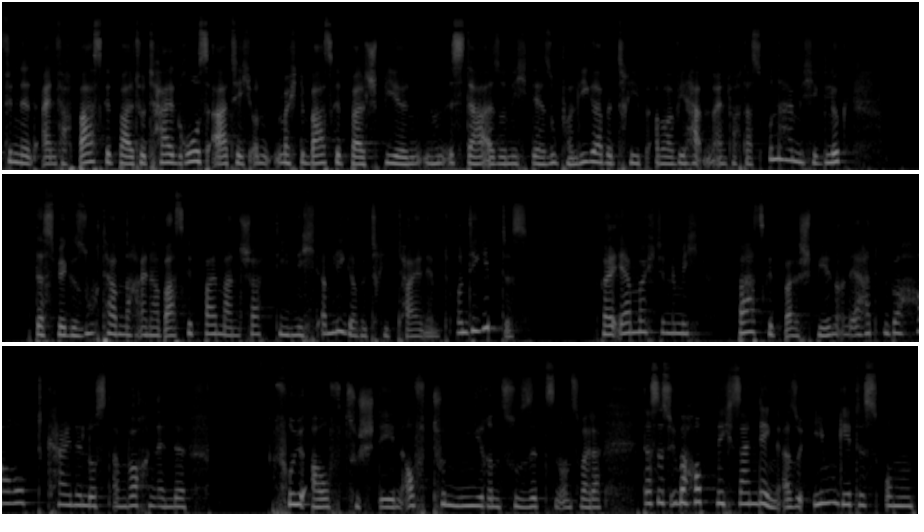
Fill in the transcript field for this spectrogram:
findet einfach Basketball total großartig und möchte Basketball spielen. Nun ist da also nicht der Superliga-Betrieb, aber wir hatten einfach das unheimliche Glück, dass wir gesucht haben nach einer Basketballmannschaft, die nicht am Ligabetrieb teilnimmt. Und die gibt es. Weil er möchte nämlich Basketball spielen und er hat überhaupt keine Lust am Wochenende früh aufzustehen, auf Turnieren zu sitzen und so weiter. Das ist überhaupt nicht sein Ding. Also ihm geht es um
